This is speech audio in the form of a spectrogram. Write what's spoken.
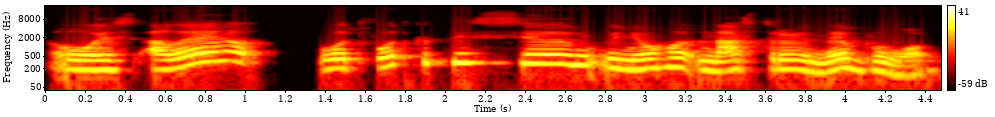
Ось, але от фоткатись е, у нього настрою не було.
